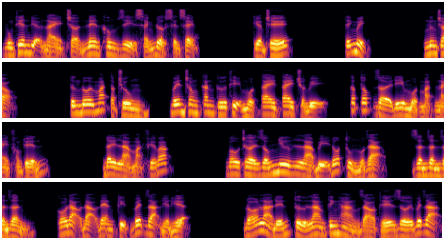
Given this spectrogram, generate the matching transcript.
vùng thiên địa này trở nên không gì sánh được sền sệt. Kiềm chế. Tĩnh mịch. Ngưng trọng. Từng đôi mắt tập trung, bên trong căn cứ thị một tay tay chuẩn bị, cấp tốc rời đi một mặt này phòng tuyến. Đây là mặt phía bắc. Bầu trời giống như là bị đốt thủng một dạng, dần dần dần dần, có đạo đạo đen kịt vết dạn hiện hiện. Đó là đến từ lam tinh hàng rào thế giới vết dạn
